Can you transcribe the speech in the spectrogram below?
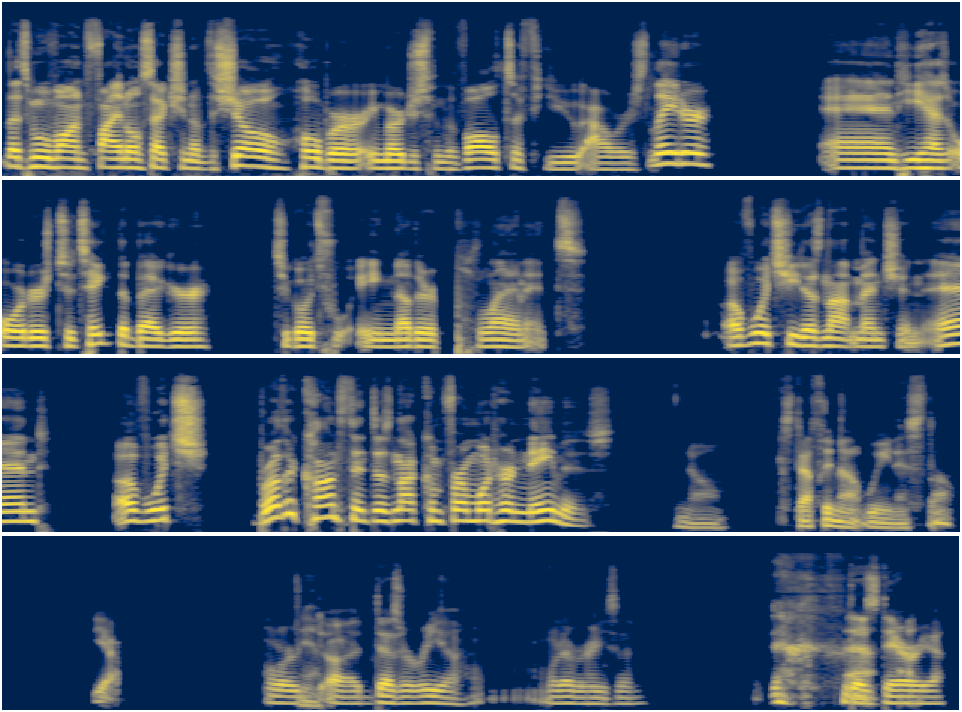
let's move on. Final section of the show. Hober emerges from the vault a few hours later, and he has orders to take the beggar to go to another planet. of which he does not mention, and of which Brother Constant does not confirm what her name is. No, it's definitely not Weenus though. Yeah. Or Yeah. uh, Desirea, whatever he said. Desdaria.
